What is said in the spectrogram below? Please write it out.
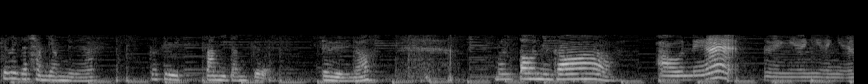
ก็เลยจะทำยำเนื้อ ก็คือตามมีตามเกิด เออเนาะเบื้องต้นก็เอาเนื้ออะไรเงี้ยเงี้ยเงี้ย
